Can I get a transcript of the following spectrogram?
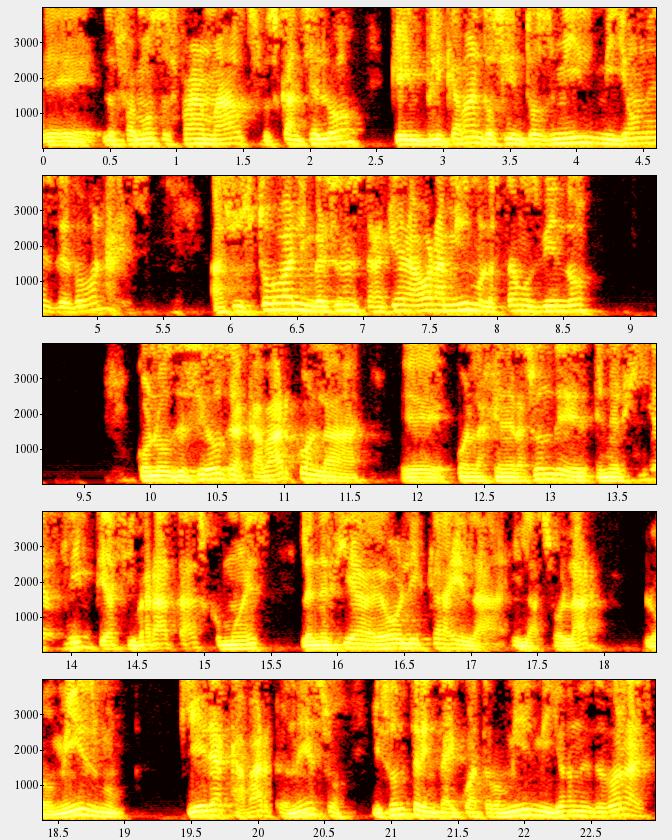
eh, los famosos farm outs, los canceló, que implicaban 200 mil millones de dólares. Asustó a la inversión extranjera. Ahora mismo lo estamos viendo con los deseos de acabar con la, eh, con la generación de energías limpias y baratas, como es la energía eólica y la, y la solar. Lo mismo quiere acabar con eso y son 34 mil millones de dólares.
